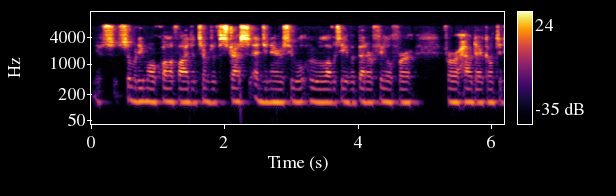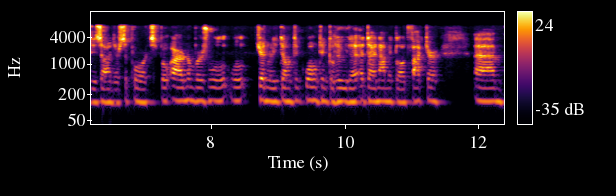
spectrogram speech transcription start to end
you know, somebody more qualified in terms of stress engineers who will who will obviously have a better feel for for how they're going to design their supports. But our numbers will will generally don't won't include a, a dynamic load factor. Um,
